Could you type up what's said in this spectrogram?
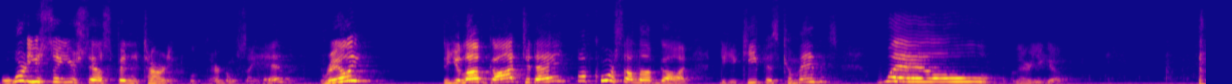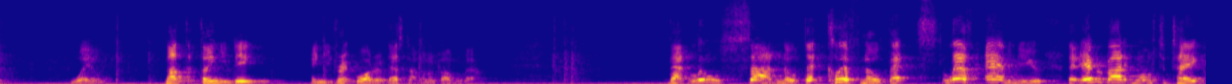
Well, where do you see yourself spending eternity? Well, they're going to say heaven. Really? Do you love God today? Well, of course I love God. Do you keep His commandments? Well, there you go. Well, not the thing you dig and you drink water. That's not what I'm talking about. That little side note, that cliff note, that left avenue that everybody wants to take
